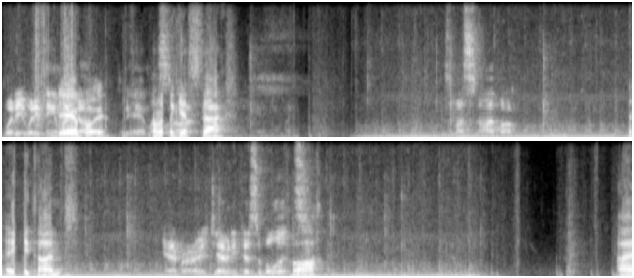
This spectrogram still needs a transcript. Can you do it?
what do you what do you think of Yeah, my boy. What do you think of I'm my gonna get stacked This is my sniper. eight times. Yeah, bro. Do you have any pistol bullets? Fuck. I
